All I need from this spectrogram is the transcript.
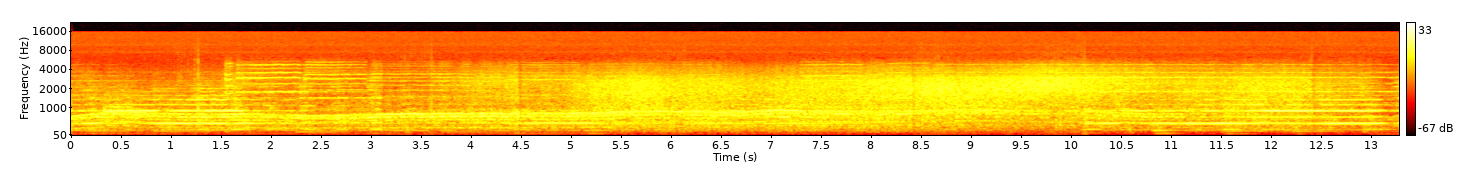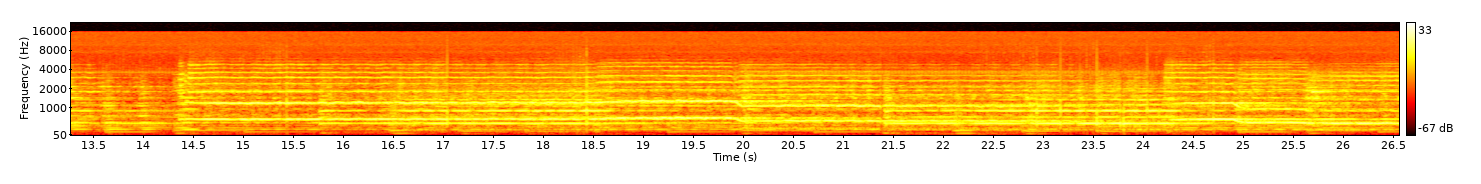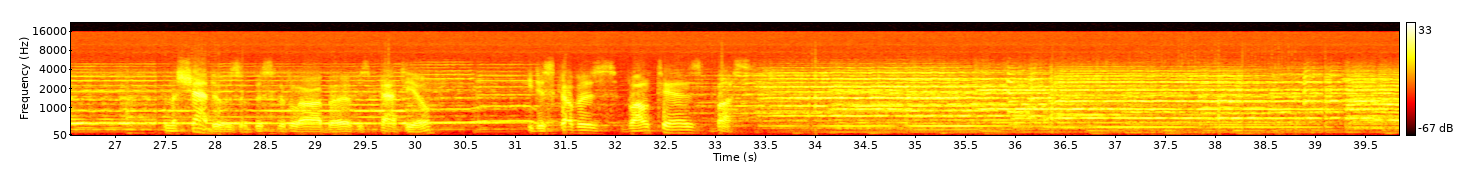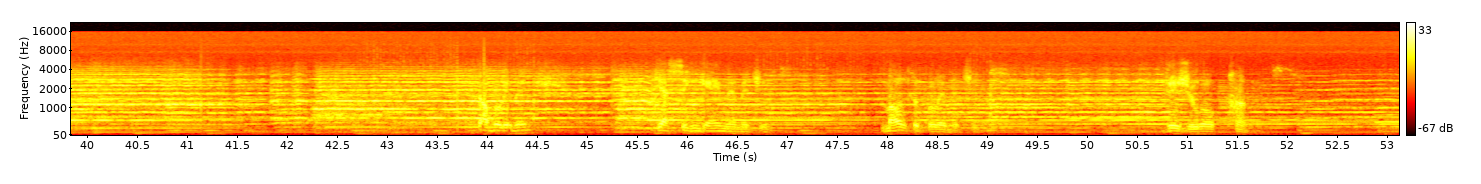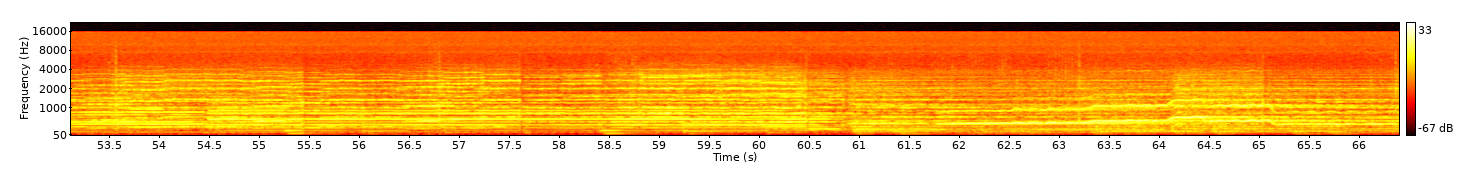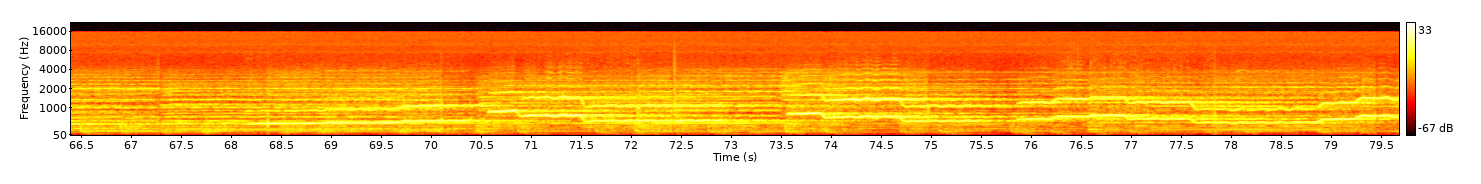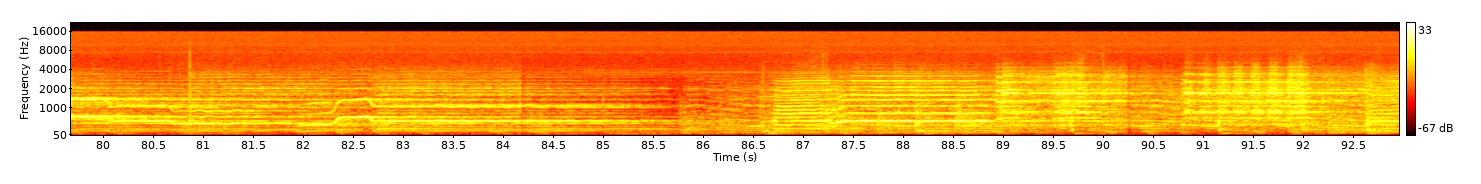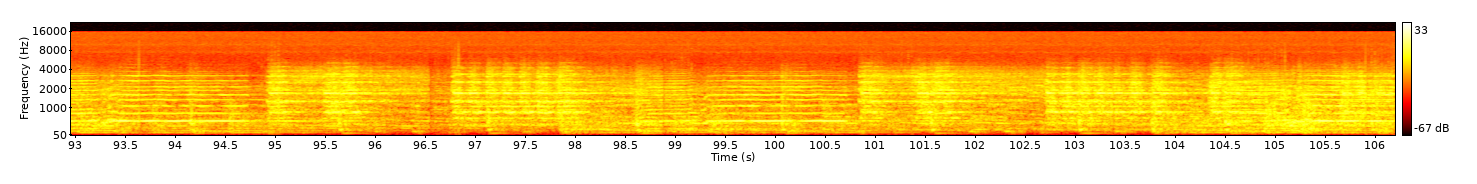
The shadows of this little arbor of his patio, he discovers Voltaire's bust. Double image, guessing game images, multiple images, visual puns.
